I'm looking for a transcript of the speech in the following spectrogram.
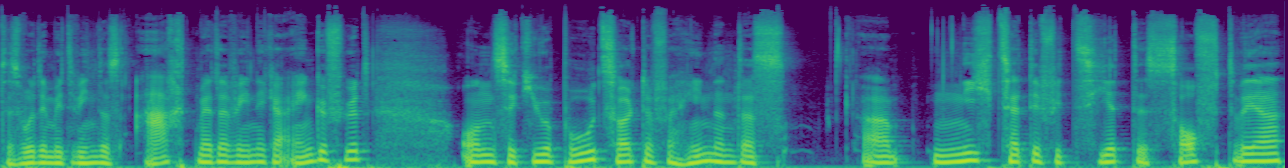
Das wurde mit Windows 8 mehr oder weniger eingeführt und Secure Boot sollte verhindern, dass äh, nicht zertifizierte Software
